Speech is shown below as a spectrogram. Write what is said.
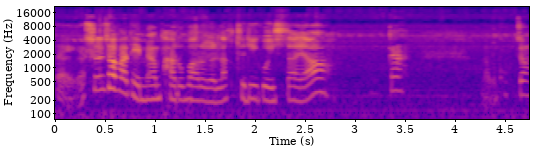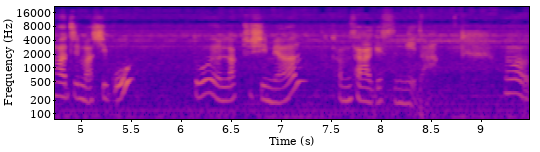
저희가 순서가 되면 바로 바로 연락드리고 있어요. 그러니까 너무 걱정하지 마시고 또 연락 주시면 감사하겠습니다. 어,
